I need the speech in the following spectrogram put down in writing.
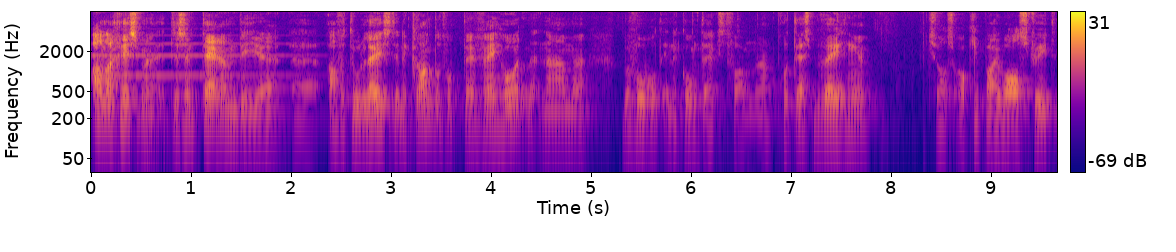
Anarchisme, het is een term die je uh, af en toe leest in de krant of op tv hoort, met name bijvoorbeeld in de context van uh, protestbewegingen, zoals Occupy Wall Street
